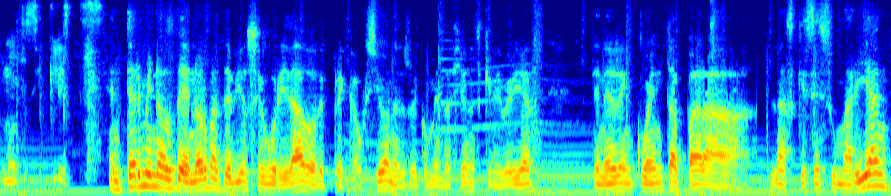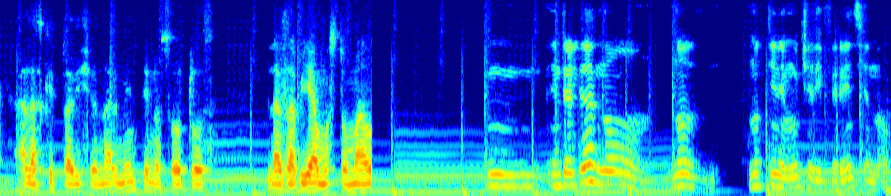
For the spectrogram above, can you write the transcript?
motociclistas. En términos de normas de bioseguridad o de precauciones, recomendaciones que deberías tener en cuenta para las que se sumarían a las que tradicionalmente nosotros las habíamos tomado? Mm, en realidad no, no, no tiene mucha diferencia ¿no?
